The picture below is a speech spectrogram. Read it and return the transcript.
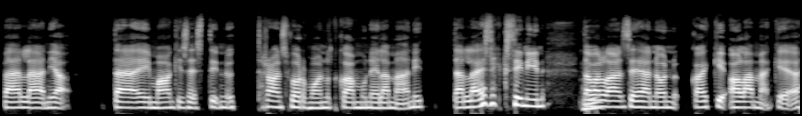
päällään ja tämä ei maagisesti nyt transformoinutkaan mun elämääni tällaiseksi, niin mm. tavallaan sehän on kaikki alamäkeä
